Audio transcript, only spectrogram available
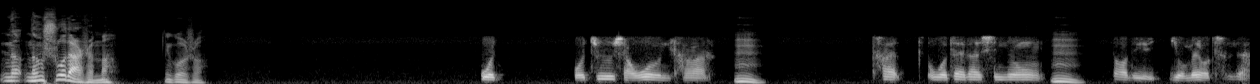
能能说点什么？你跟我说。我，我就是想问问他，嗯他我在他心中嗯，到底有没有存在？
